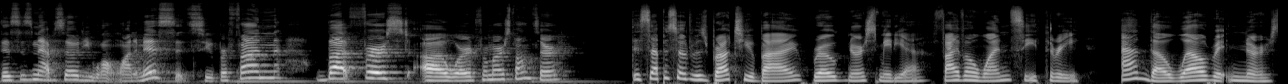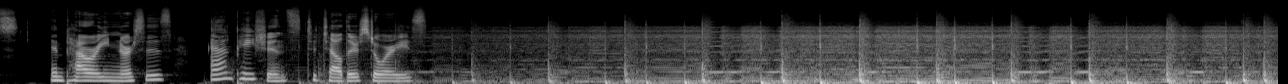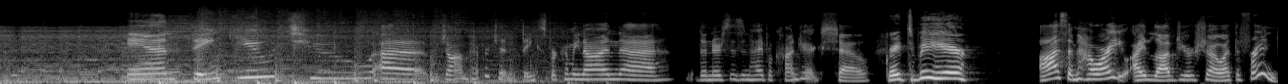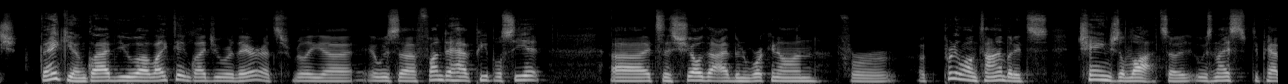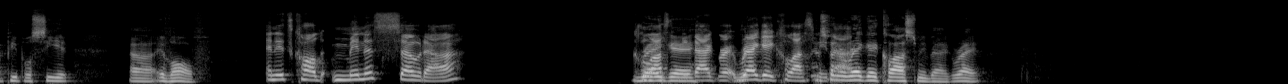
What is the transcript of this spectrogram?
This is an episode you won't want to miss. It's super fun. But first, a word from our sponsor. This episode was brought to you by Rogue Nurse Media, 501c3, and The Well Written Nurse, empowering nurses and patients to tell their stories. And thank you to uh, John Pemberton. Thanks for coming on uh, the Nurses and Hypochondriacs show. Great to be here. Awesome. How are you? I loved your show at the Fringe. Thank you. I'm glad you uh, liked it. I'm glad you were there. It's really, uh, it was uh, fun to have people see it. Uh, it's a show that I've been working on for a pretty long time, but it's changed a lot. So it was nice to have people see it uh, evolve. And it's called Minnesota colostomy Reggae. bag. Re- reggae colostomy bag. reggae colostomy bag, right?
